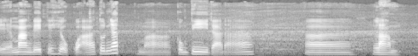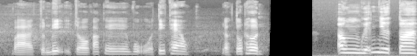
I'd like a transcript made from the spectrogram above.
để mang đến cái hiệu quả tốt nhất mà công ty đã đã à, làm và chuẩn bị cho các cái vụ tiếp theo được tốt hơn. Ông Nguyễn Như Toa,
